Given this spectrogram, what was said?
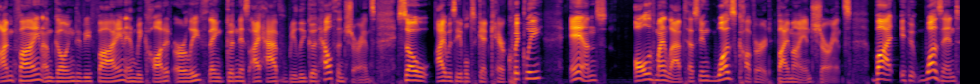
I'm fine. I'm going to be fine. And we caught it early. Thank goodness I have really good health insurance. So I was able to get care quickly. And all of my lab testing was covered by my insurance. But if it wasn't,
